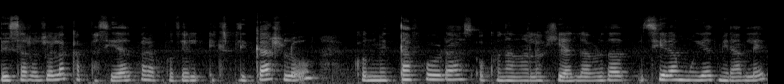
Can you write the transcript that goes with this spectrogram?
desarrolló la capacidad para poder explicarlo con metáforas o con analogías. La verdad sí era muy admirable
